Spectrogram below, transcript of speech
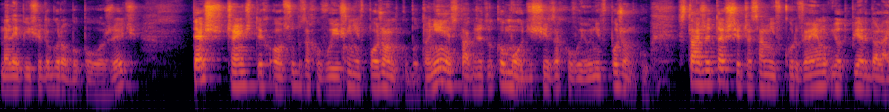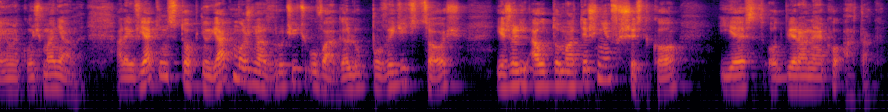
najlepiej się do grobu położyć. Też część tych osób zachowuje się nie w porządku, bo to nie jest tak, że tylko młodzi się zachowują nie w porządku. Starzy też się czasami wkurwiają i odpierdalają jakąś manianę. Ale w jakim stopniu, jak można zwrócić uwagę lub powiedzieć coś, jeżeli automatycznie wszystko jest odbierane jako atak?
